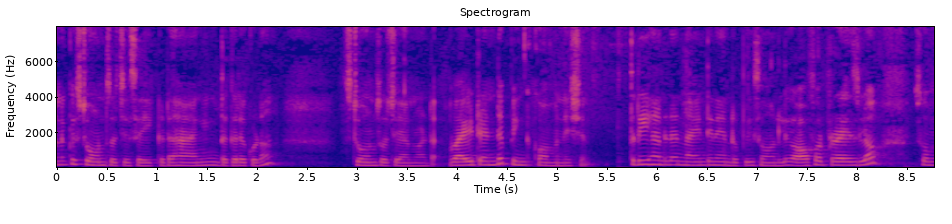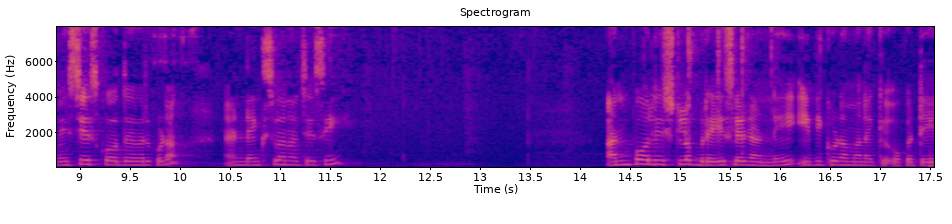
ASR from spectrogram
మనకు స్టోన్స్ వచ్చేసాయి. ఇక్కడ హ్యాంగింగ్ దగ్గర కూడా స్టోన్స్ వచ్చాయి అనమాట white and pink combination three hundred and ninety nine rupees only offer ప్రైస్లో సో మిస్ చేసుకోవద్దు ఎవరు కూడా. అండ్ నెక్స్ట్ వన్ వచ్చేసి అన్పాలిష్డ్లో బ్రేస్లెట్ అండి. ఇది కూడా మనకి ఒకటే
